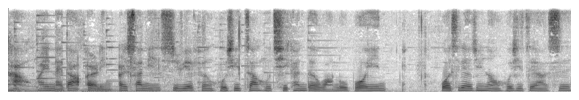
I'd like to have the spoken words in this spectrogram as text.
好，欢迎来到二零二三年四月份《呼吸照护期刊》的网络播音。我是刘金荣，呼吸治疗师，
